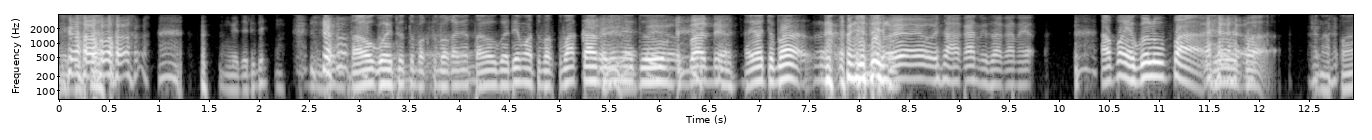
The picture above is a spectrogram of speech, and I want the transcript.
Nggak bisa. Nggak jadi deh. Tahu gua itu tebak-tebakannya tahu gua. Dia mau tebak-tebakan tadinya itu. Iya, ban ya. Ayo coba lanjutin. ayo, ayo usahakan usahakan ya apa ya gue lupa gue lupa Kenapa?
